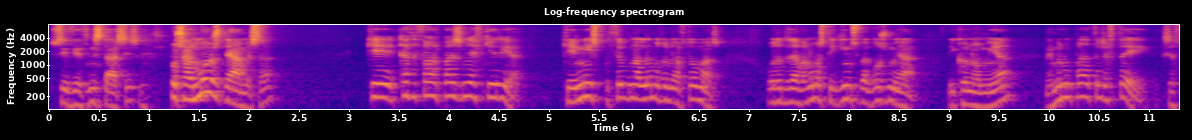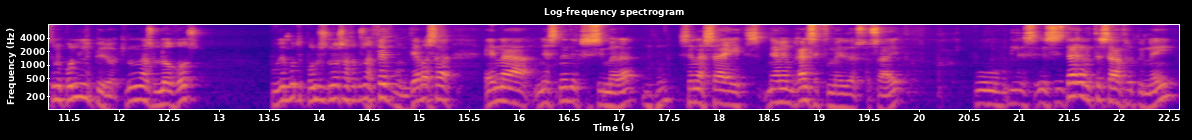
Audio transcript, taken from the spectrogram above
στις διεθνείς τάσεις, προσαρμόζεται άμεσα και κάθε φορά πάρεις μια ευκαιρία. Και εμείς που θέλουμε να λέμε τον εαυτό μας ότι αντιλαμβανόμαστε την κίνηση στην παγκόσμια οικονομία, να μείνουμε πάντα τελευταίοι. Σε αυτό είναι πολύ λυπηρό και είναι ένας λόγος που βλέπουμε ότι πολλούς νέους ανθρώπους να φεύγουν. Διάβασα ένα, μια συνέντευξη σήμερα σε ένα site, μια μεγάλη εφημερίδα στο site, που συζητάγανε τρεις άνθρωποι νέοι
